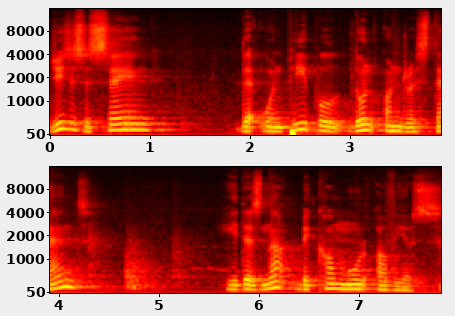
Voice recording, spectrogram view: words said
Jesus is saying that when people don't understand, he does not become more obvious,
